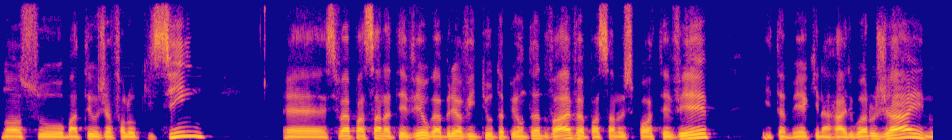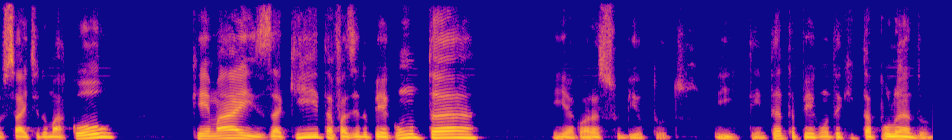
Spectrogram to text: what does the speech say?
Nosso Matheus já falou que sim. É, se vai passar na TV, o Gabriel 21 está perguntando, vai, vai passar no Sport TV e também aqui na Rádio Guarujá e no site do Marcou. Quem mais aqui está fazendo pergunta? E agora subiu tudo. Ih, tem tanta pergunta aqui que está pulando.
